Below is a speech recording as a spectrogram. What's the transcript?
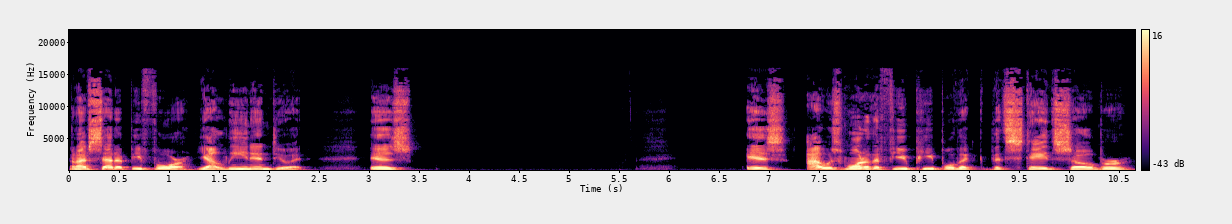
And I've said it before. Yeah, lean into it. Is is I was one of the few people that that stayed sober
